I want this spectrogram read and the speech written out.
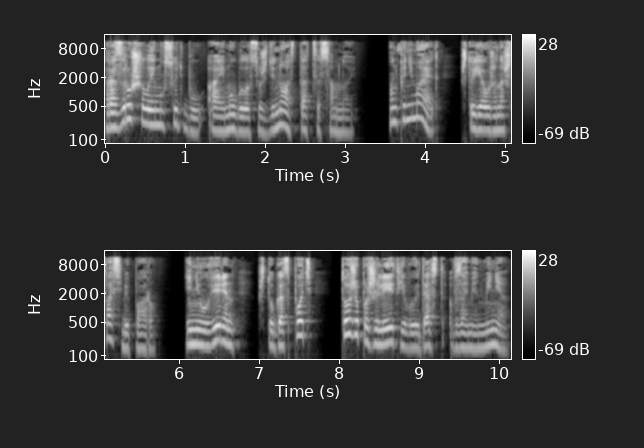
разрушила ему судьбу, а ему было суждено остаться со мной. Он понимает, что я уже нашла себе пару, и не уверен, что Господь тоже пожалеет его и даст взамен меня.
